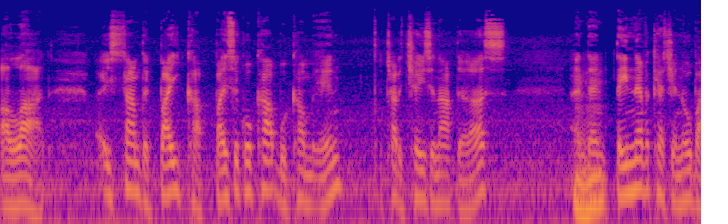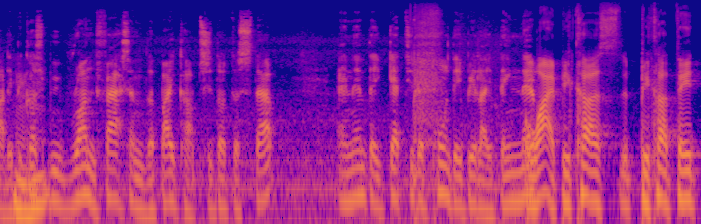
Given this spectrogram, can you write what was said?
a lot. Each time the bike cop, bicycle cop would come in, try to chase in after us, and then mm-hmm. they never catch nobody because mm-hmm. we run fast than the bike cops. You know the step, and then they get to the point they be like they never. Why? Because because they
